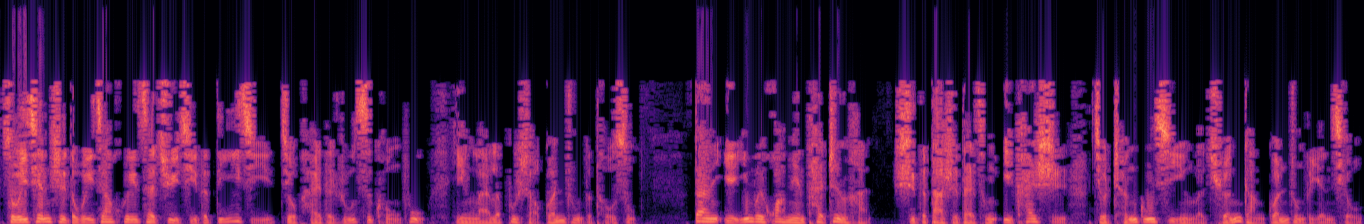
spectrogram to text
作为监制的韦家辉在剧集的第一集就拍得如此恐怖，引来了不少观众的投诉，但也因为画面太震撼，使得《大时代》从一开始就成功吸引了全港观众的眼球。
